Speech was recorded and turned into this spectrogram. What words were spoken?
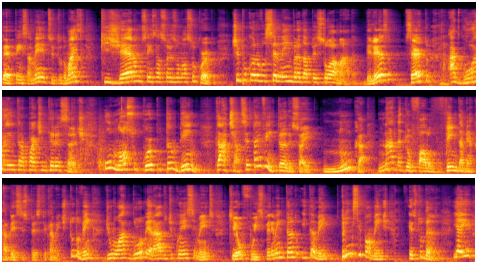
é, pensamentos e tudo mais que geram sensações no nosso corpo. Tipo quando você lembra da pessoa amada, beleza? Certo? Agora entra a parte interessante. O nosso corpo também. Tá, Tiago, você tá inventando isso aí? Nunca. Nada que eu falo vem da minha cabeça especificamente. Tudo vem de um aglomerado de conhecimentos que eu fui experimentando e também, principalmente, estudando. E aí,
